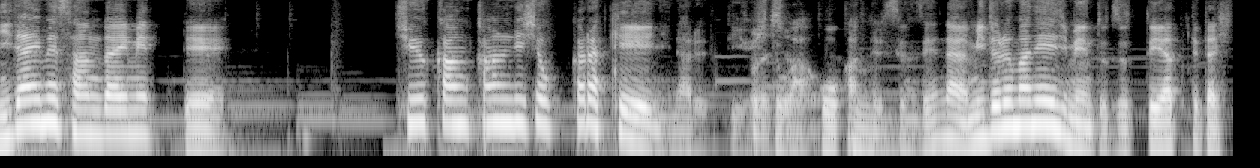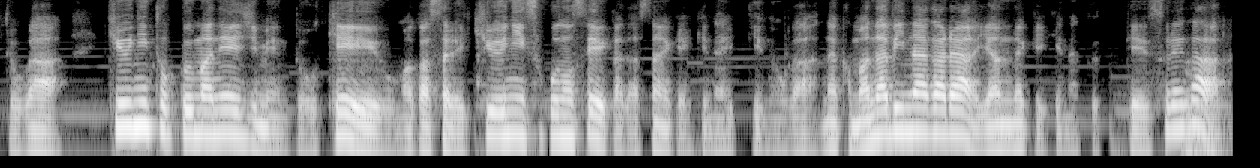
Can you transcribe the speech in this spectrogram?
2代目、3代目って、中間管理職から経営になるっていう人が多かったりするんですね。だからミドルマネージメントずっとやってた人が、急にトップマネージメントを経営を任され、急にそこの成果出さなきゃいけないっていうのが、なんか学びながらやんなきゃいけなくって、それが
